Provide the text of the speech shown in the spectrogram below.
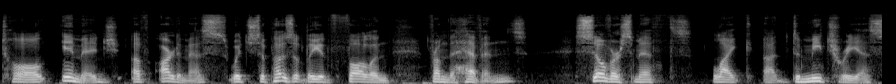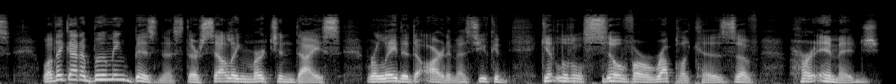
tall image of Artemis, which supposedly had fallen from the heavens. Silversmiths like uh, Demetrius, well, they got a booming business. They're selling merchandise related to Artemis. You could get little silver replicas of her image.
